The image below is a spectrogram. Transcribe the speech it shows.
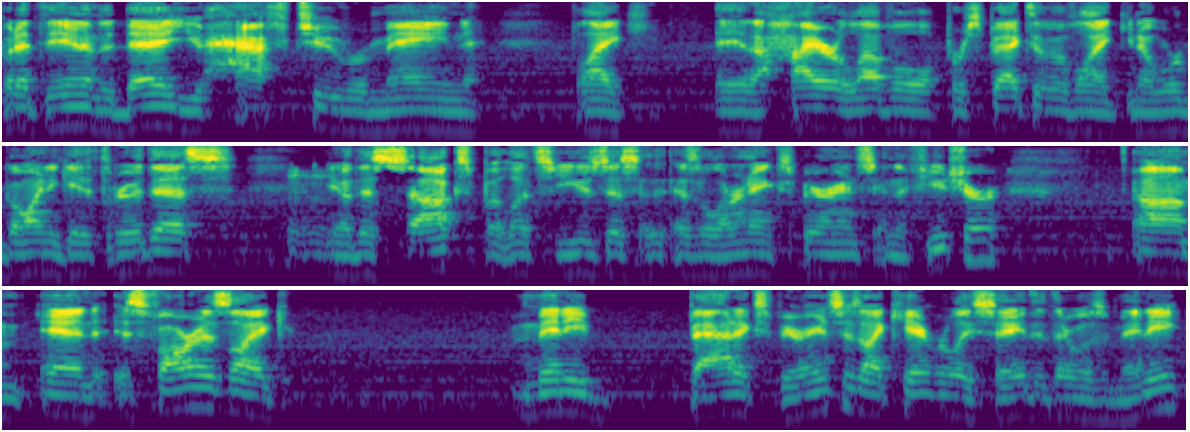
But at the end of the day, you have to remain like at a higher level perspective of like, you know, we're going to get through this. Mm-hmm. You know, this sucks, but let's use this as a learning experience in the future. Um, and as far as like many bad experiences. I can't really say that there was many.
